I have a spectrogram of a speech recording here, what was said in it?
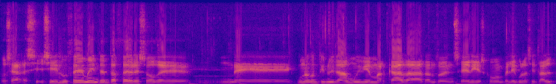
o sea, si, si, el UCM intenta hacer eso de, de de una continuidad muy bien marcada, tanto en series como en películas y tal,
